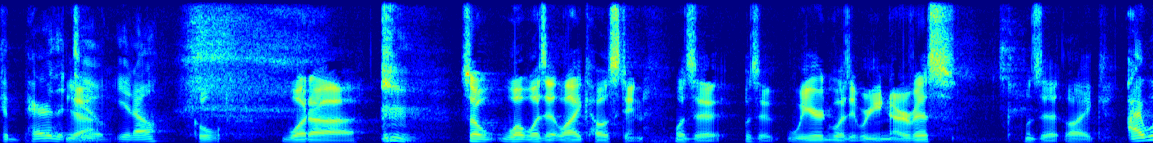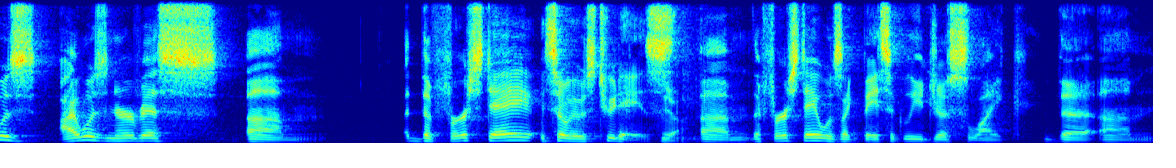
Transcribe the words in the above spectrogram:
compare the two you know Cool. What uh so what was it like hosting? Was it was it weird? Was it were you nervous? Was it like I was I was nervous um the first day so it was two days. Yeah. Um the first day was like basically just like the um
